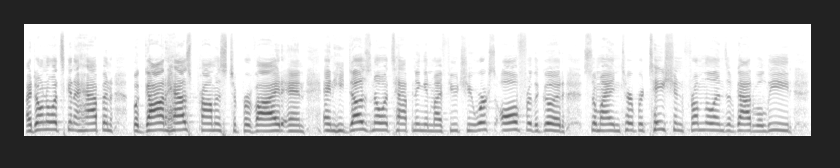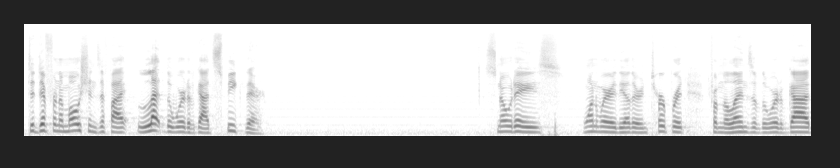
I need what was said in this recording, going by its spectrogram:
I don't know what's going to happen, but God has promised to provide, and, and He does know what's happening in my future. He works all for the good, so my interpretation from the lens of God will lead to different emotions if I let the Word of God speak there. Snow days, one way or the other, interpret from the lens of the Word of God.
